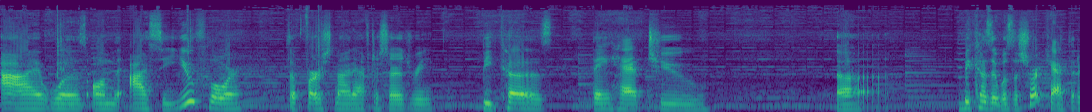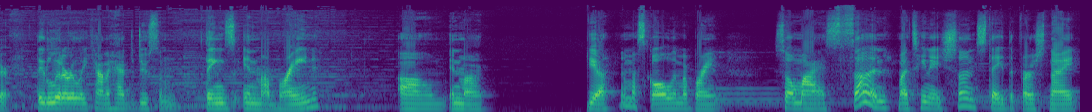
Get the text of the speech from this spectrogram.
I was on the ICU floor the first night after surgery because they had to, uh, because it was a short catheter, they literally kind of had to do some things in my brain, um, in my, yeah, in my skull, in my brain. So my son, my teenage son, stayed the first night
